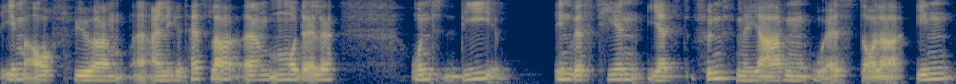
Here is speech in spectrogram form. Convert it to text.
äh, eben auch für äh, einige Tesla-Modelle. Ähm, und die investieren jetzt 5 Milliarden US-Dollar in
